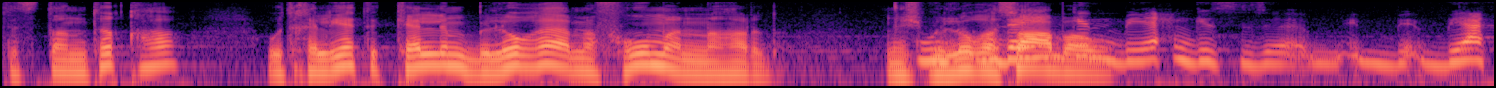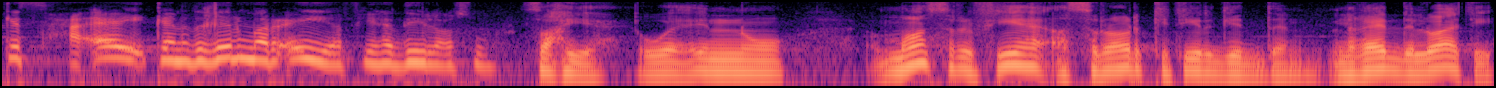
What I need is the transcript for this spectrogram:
تستنطقها وتخليها تتكلم بلغة مفهومة النهارده مش بلغة وده صعبة يمكن بيحجز بيعكس حقائق كانت غير مرئية في هذه العصور صحيح وإنه مصر فيها أسرار كتير جدا لغاية دلوقتي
